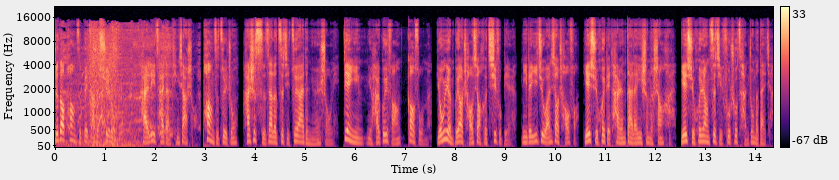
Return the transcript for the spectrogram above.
直到胖子被砸得血肉模糊，凯莉才敢停下手。胖子最终还是死在了自己最爱的女人手里。电影《女孩闺房》告诉我们，永远不要嘲笑和欺负别人。你的一句玩笑嘲讽，也许会给他人带来一生的伤害，也许会让自己付出惨重的代价。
